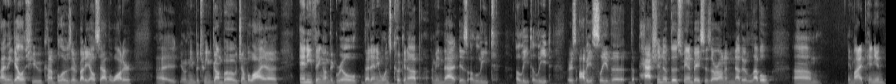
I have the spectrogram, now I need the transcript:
I think LSU kind of blows everybody else out of the water. Uh, I mean, between gumbo, jambalaya, anything on the grill that anyone's cooking up. I mean, that is elite, elite, elite. There's obviously the the passion of those fan bases are on another level, um, in my opinion.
